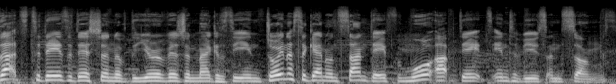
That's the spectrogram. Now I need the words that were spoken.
That's today's edition of the Eurovision magazine. Join us again on Sunday for more updates, interviews, and songs.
